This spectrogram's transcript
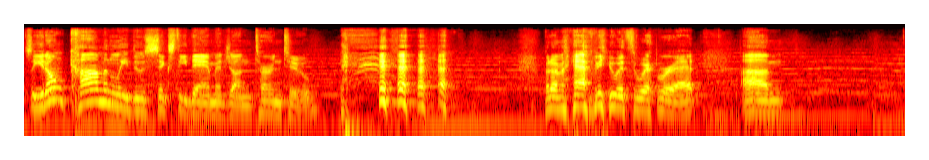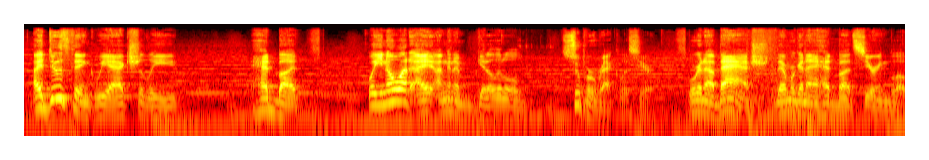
So you don't commonly do 60 damage on turn 2. but I'm happy with where we're at. Um, I do think we actually headbutt. Well, you know what? I, I'm going to get a little super reckless here. We're going to bash, then we're going to headbutt Searing Blow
